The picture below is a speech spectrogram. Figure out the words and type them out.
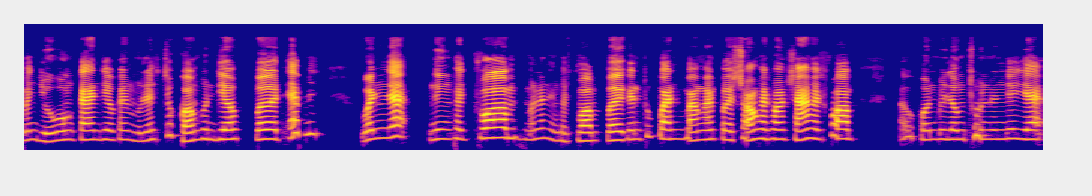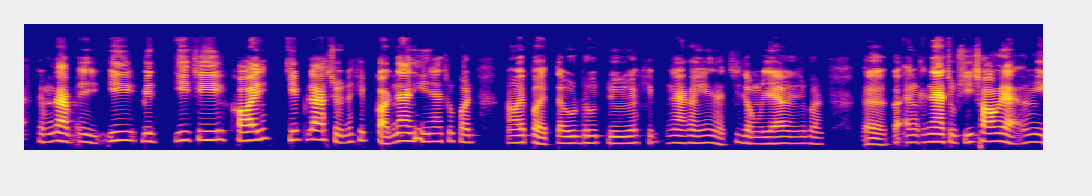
มันอยู่วงการเดียวกันหมดเลยเจ้าของคนเดียวเปิดแอปนี้วันละหนึ่งแพลตฟอร์มวันละหนึ่งแพลตฟอร์มเปิดกันทุกวันบางวันเปิดสองแพลตฟอร์มสามแพลตฟอร์ม เอาคนไปลงทุนกันเยอะแยะสำหรับไอ้อีบิดอีทีคอยคลิปล่าสุดนะคลิปก่อนหน้านี้นะทุกคนเอาไปเปิดดูดูดูคลิปหน้าเขานี่แหละที่ลงไปแล้วนะทุกคนเออก็อังคณาถูกสีช่องแหละมี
